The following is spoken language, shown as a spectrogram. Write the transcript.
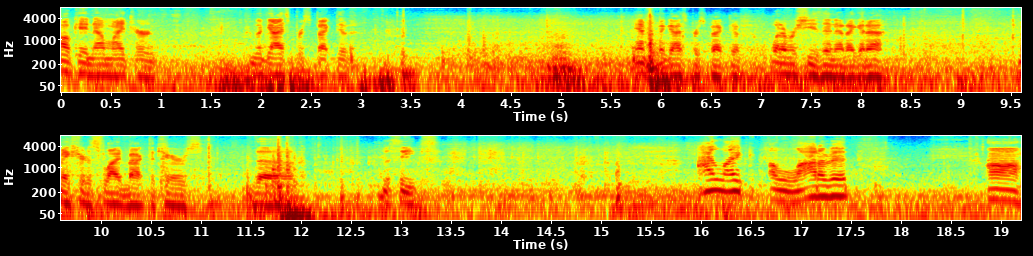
Okay, now my turn. From the guy's perspective. And from the guy's perspective, whenever she's in it, I gotta make sure to slide back the chairs, the the seats. I like a lot of it. Uh,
